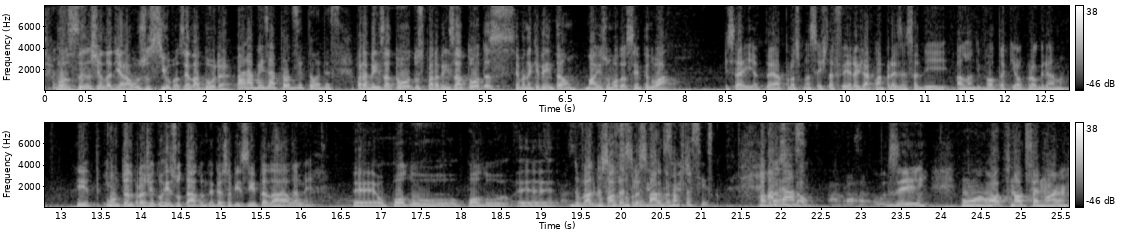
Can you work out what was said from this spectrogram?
Rosângela de Araújo Silva, zeladora. Parabéns a todos e todas. Parabéns a todos, parabéns a todas. Semana que vem, então, mais um Moda Center no ar. Isso aí, até a próxima sexta-feira, já com a presença de Alan de volta aqui ao programa. E, e contando pra gente o resultado né, dessa visita lá. Exatamente. O, é, o polo. polo é, do Vale do, do São, São Francisco. Vale do São Francisco. Um abraço, abraço. então. Um abraço a todos e um ótimo final de semana.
